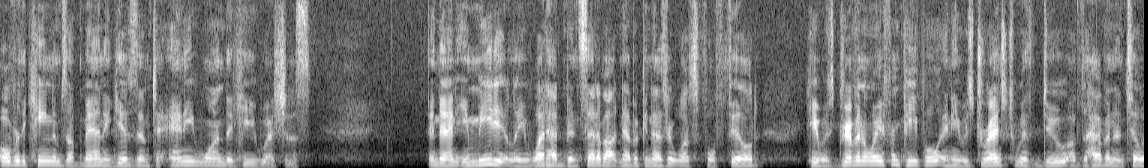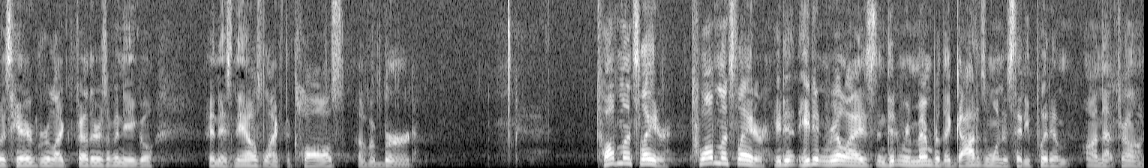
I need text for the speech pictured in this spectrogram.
over the kingdoms of men and gives them to anyone that he wishes. And then immediately, what had been said about Nebuchadnezzar was fulfilled. He was driven away from people, and he was drenched with dew of the heaven until his hair grew like feathers of an eagle, and his nails like the claws of a bird. 12 months later, 12 months later, he didn't, he didn't realize and didn't remember that God is the one who said he put him on that throne.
